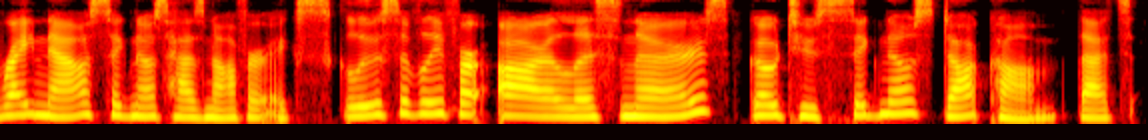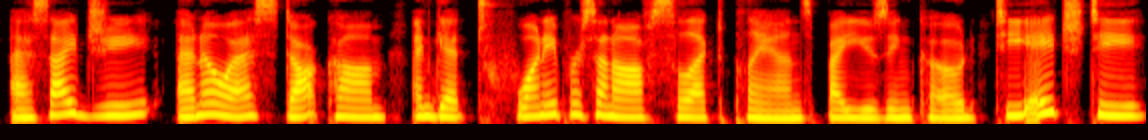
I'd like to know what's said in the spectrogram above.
Right now, Signos has an offer exclusively for our listeners. Go to signos.com, that's S I G N O S.com, and get 20% off select plans by using code THT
